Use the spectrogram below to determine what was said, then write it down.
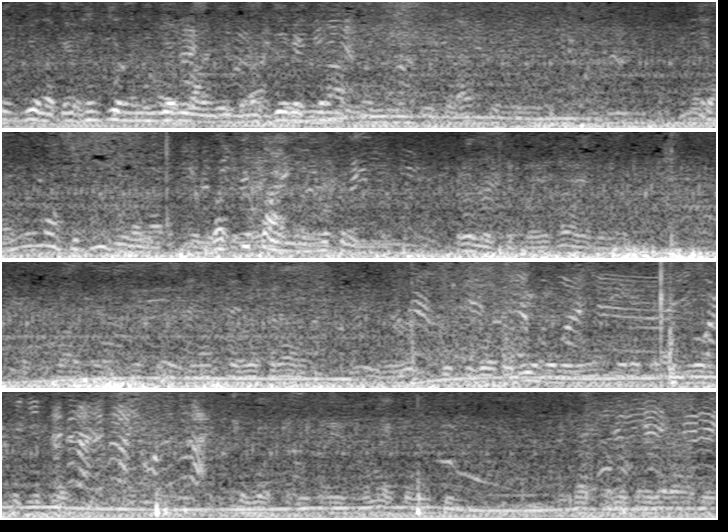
Что сделать? Аргентина, Нидерланды, блядь, 9 красных. Нет, ну наших видео, воспитание не трудно. Крылышек проезжали, ситуация нашего ветерана. Суботу выиграли, все равно погибли. Суботу не приехали, не колотили. Когда стали проиграли,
